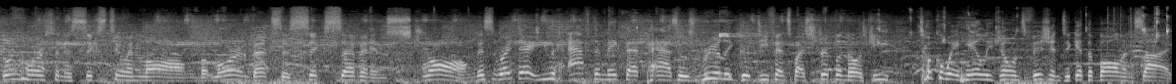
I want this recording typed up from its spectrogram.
Jordan Horston is 6'2 and long, but Lauren Betts is 6'7 and strong. This is right there. You have to make that pass. It was really good defense by Striplin, though. She took away Haley Jones' vision to get the ball inside.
